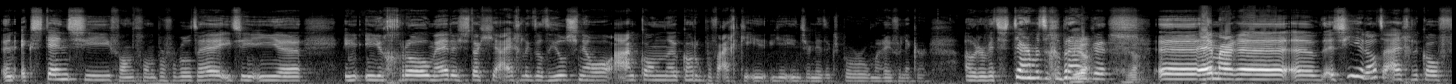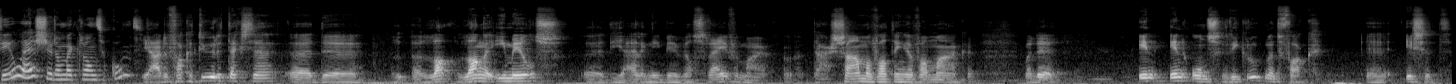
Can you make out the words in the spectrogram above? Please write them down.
een extensie, van, van bijvoorbeeld hè, iets in, in, je, in, in je Chrome. Hè, dus dat je eigenlijk dat heel snel aan kan, eh, kan roepen. Of eigenlijk je, je Internet Explorer, om maar even lekker ouderwetse termen te gebruiken. Ja, Eh, hè, maar eh, zie je dat eigenlijk al veel hè, als je dan bij klanten komt? Ja, de vacatureteksten, de la- lange e-mails, eh, die je eigenlijk niet meer wil schrijven, maar eh, daar samenvattingen van maken. Maar de, in, in ons recruitmentvak eh, is het,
